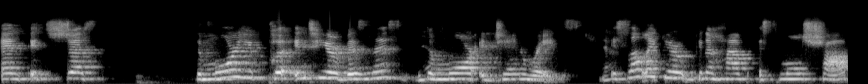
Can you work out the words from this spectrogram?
and it's just the more you put into your business the more it generates yeah. It's not like you're going to have a small shop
